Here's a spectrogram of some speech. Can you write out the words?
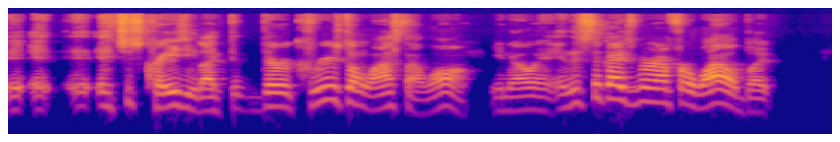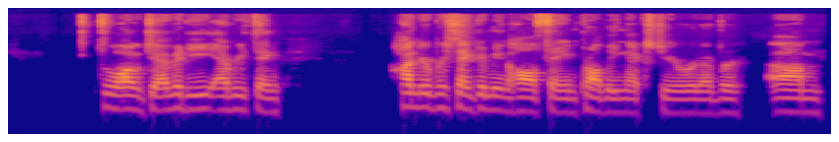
It, it, it- it's just crazy. Like th- their careers don't last that long, you know. And, and this guy's been around for a while, but the longevity, everything, hundred percent gonna be in the Hall of Fame probably next year or whatever. Um,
